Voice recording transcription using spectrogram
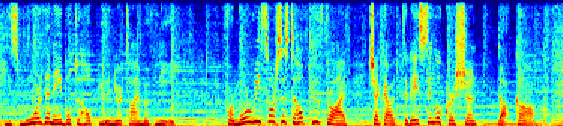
He's more than able to help you in your time of need. For more resources to help you thrive, check out todaysinglechristian.com.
